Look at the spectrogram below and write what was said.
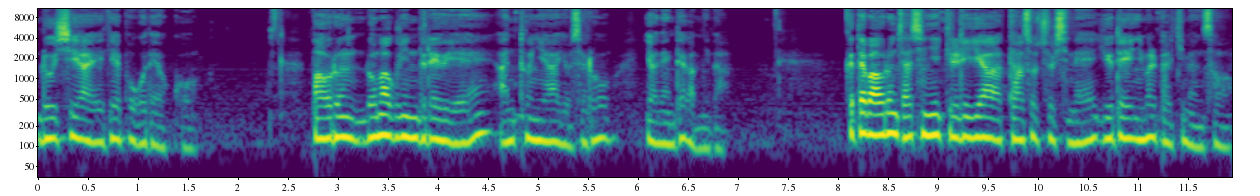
루시아에게 보고되었고 바울은 로마 군인들에 의해 안토니아 요새로 연행돼 갑니다. 그때 바울은 자신이 길리기아 다소 출신의 유대인임을 밝히면서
